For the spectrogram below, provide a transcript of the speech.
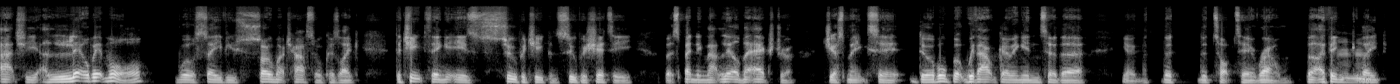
actually a little bit more will save you so much hassle because like the cheap thing is super cheap and super shitty, but spending that little bit extra just makes it doable, but without going into the you know the the, the top tier realm. But I think Mhm. like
